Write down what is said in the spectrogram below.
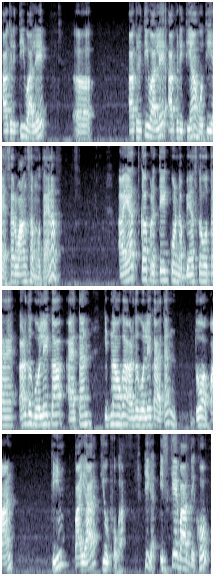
आकृति वाले आकृति वाले आकृतियाँ होती है। सर्वांग सम होता है ना? आयत का प्रत्येक कोण नब्बे अंश का होता है। अर्धगोले का आयतन कितना होगा? अर्धगोले का आयतन दो अपान तीन पाई आर क्यूब होगा। ठीक है, इसके बाद देखो,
